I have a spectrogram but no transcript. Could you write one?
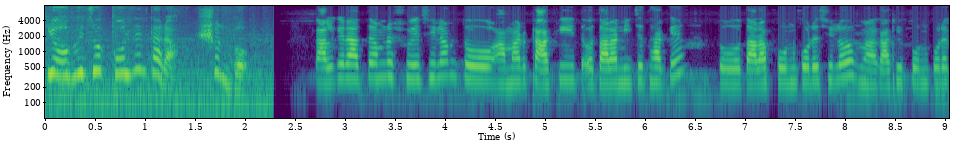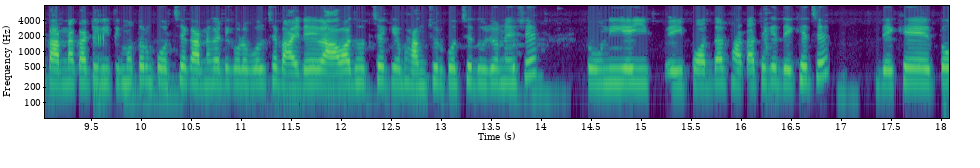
কি অভিযোগ করলেন তারা? শুনব। কালকে রাতে আমরা শুয়েছিলাম, তো আমার কাকি তারা নিচে থাকে, তো তারা ফোন করেছিল। কাকি ফোন করে কান্নাকাটি রীতিমতন করছে, কান্নাকাটি করে বলছে, বাইরে আওয়াজ হচ্ছে, কে ভাঙচুর করছে? দুজনে এসে, তো উনি এই এই পর্দার ফাঁকা থেকে দেখেছে। দেখে তো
